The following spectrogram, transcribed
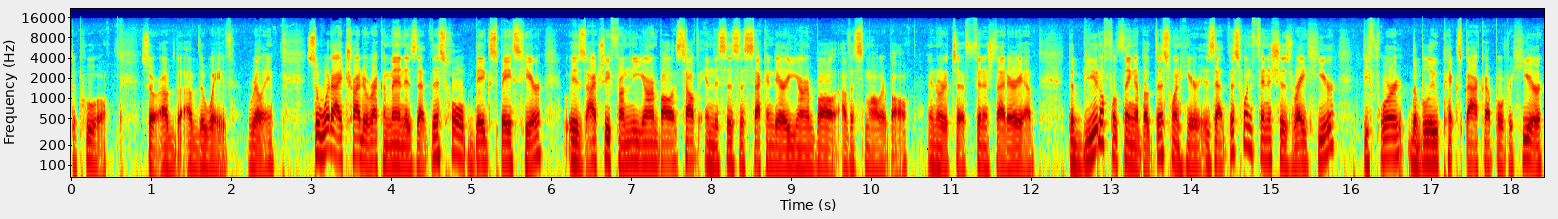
the pool so of the of the wave really. So what I try to recommend is that this whole big space here is actually from the yarn ball itself and this is a secondary yarn ball of a smaller ball in order to finish that area. The beautiful thing about this one here is that this one finishes right here before the blue picks back up over here.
